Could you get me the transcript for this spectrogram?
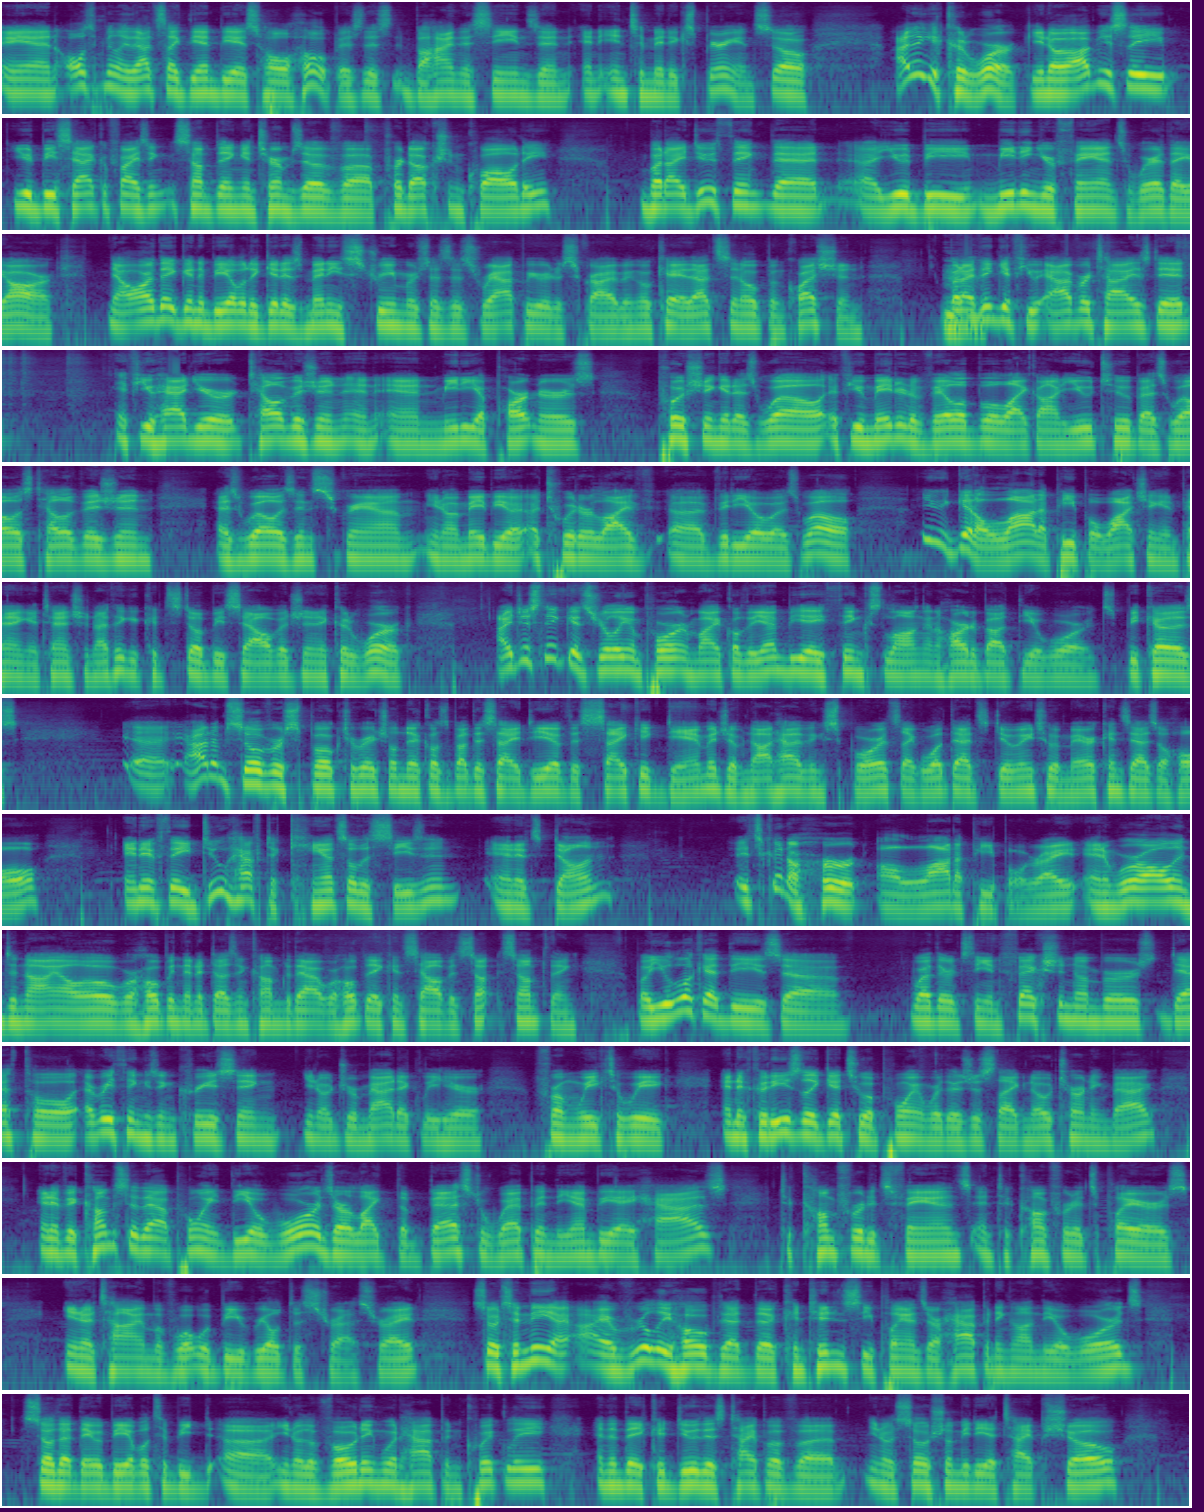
And ultimately, that's like the NBA's whole hope is this behind the scenes and, and intimate experience. So I think it could work. You know, obviously, you'd be sacrificing something in terms of uh, production quality, but I do think that uh, you'd be meeting your fans where they are. Now, are they going to be able to get as many streamers as this rapper you're describing? Okay, that's an open question. But mm-hmm. I think if you advertised it, if you had your television and, and media partners pushing it as well. If you made it available like on YouTube as well as television, as well as Instagram, you know, maybe a, a Twitter live uh, video as well, you could get a lot of people watching and paying attention. I think it could still be salvaged and it could work. I just think it's really important, Michael. The NBA thinks long and hard about the awards because uh, Adam Silver spoke to Rachel Nichols about this idea of the psychic damage of not having sports, like what that's doing to Americans as a whole. And if they do have to cancel the season and it's done, it's going to hurt a lot of people, right? And we're all in denial. Oh, we're hoping that it doesn't come to that. We're hoping they can salvage so- something. But you look at these, uh, whether it's the infection numbers, death toll, everything is increasing, you know, dramatically here from week to week. And it could easily get to a point where there's just like no turning back. And if it comes to that point, the awards are like the best weapon the NBA has to comfort its fans and to comfort its players in a time of what would be real distress, right? So to me, I, I, really hope that the contingency plans are happening on the awards so that they would be able to be, uh, you know, the voting would happen quickly and that they could do this type of, uh, you know, social media type show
